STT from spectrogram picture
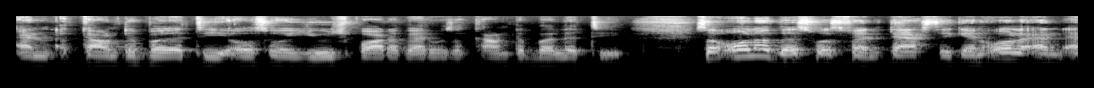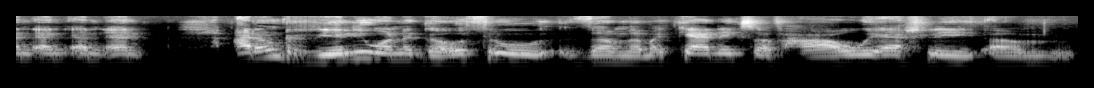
And accountability, also a huge part of that was accountability. So all of this was fantastic, and all and and and and, and I don't really want to go through the the mechanics of how we actually um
